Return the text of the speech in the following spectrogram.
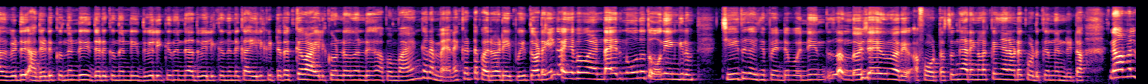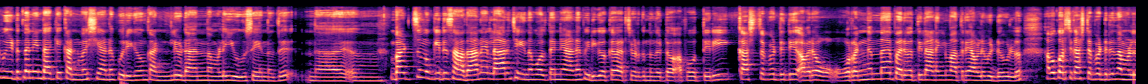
അവിടെ അതെടുക്കുന്നുണ്ട് ഇതെടുക്കുന്നുണ്ട് ഇത് വലിക്കുന്നുണ്ട് അത് വലിക്കുന്നുണ്ട് കയ്യിൽ കിട്ടിയതൊക്കെ വായിൽ കൊണ്ടുപോകുന്നുണ്ട്. അപ്പം ഭയങ്കര മെനക്കെട്ട പരിപാടിയായി പോയി. തുടങ്ങി കഴിഞ്ഞപ്പോൾ വേണ്ടായിരുന്നു എന്ന് തോന്നിയെങ്കിലും ചെയ്ത് കഴിഞ്ഞപ്പോൾ എന്റെ പൊന്നെ എന്ത് സന്തോഷമായിരുന്നു അറിയോ? ആ ഫോട്ടോസും കാര്യങ്ങളൊക്കെ ഞാൻ അവിടെ കൊടുക്കുന്നുണ്ട് കേട്ടോ നോർമൽ വീട്ടിൽ തന്നെ ഉണ്ടാക്കിയ കൺവശിയാണ് പുരികവും കണ്ണിലിടാനും നമ്മൾ യൂസ് ചെയ്യുന്നത്. ബഡ്സ് മുക്കിയിട്ട് സാധാരണ എല്ലാവരും ചെയ്യുന്ന പോലെ തന്നെയാണ് പിരികൊക്കെ വരച്ചു കൊടുക്കുന്നത് കേട്ടോ അപ്പോൾ ഒത്തിരി കഷ്ടപ്പെട്ടിട്ട് അവർ ഉറങ്ങുന്ന പരുവത്തിലാണെങ്കിൽ മാത്രമേ അവൾ വിടുകയുള്ളൂ അപ്പോൾ കുറച്ച് കഷ്ടപ്പെട്ടിട്ട് നമ്മൾ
